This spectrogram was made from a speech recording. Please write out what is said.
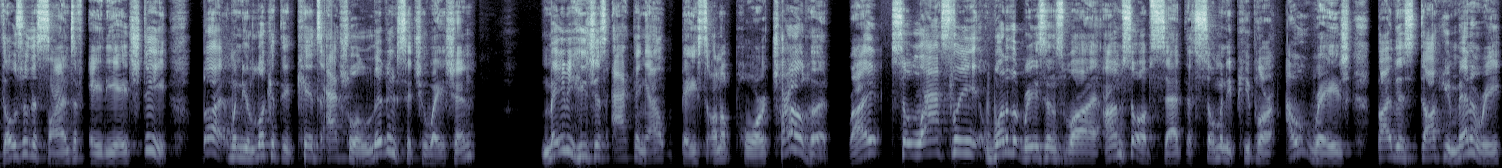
those are the signs of ADHD, but when you look at the kid's actual living situation, Maybe he's just acting out based on a poor childhood, right? So lastly, one of the reasons why I'm so upset that so many people are outraged by this documentary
